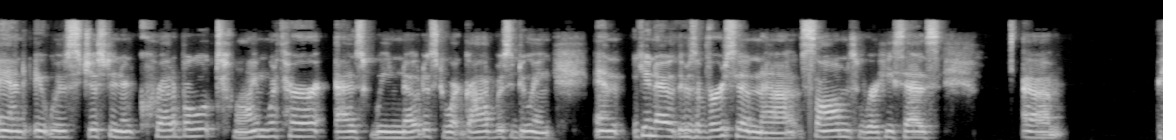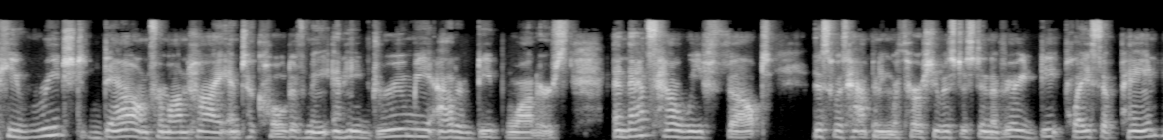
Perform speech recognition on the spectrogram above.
And it was just an incredible time with her as we noticed what God was doing. And, you know, there's a verse in uh, Psalms where he says, um, he reached down from on high and took hold of me and he drew me out of deep waters. And that's how we felt this was happening with her. She was just in a very deep place of pain,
